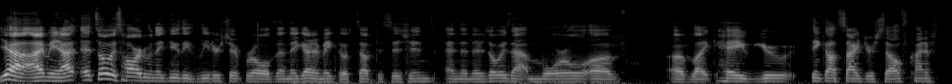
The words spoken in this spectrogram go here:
yeah i mean I, it's always hard when they do these leadership roles and they got to make those tough decisions and then there's always that moral of of like hey you think outside yourself kind of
